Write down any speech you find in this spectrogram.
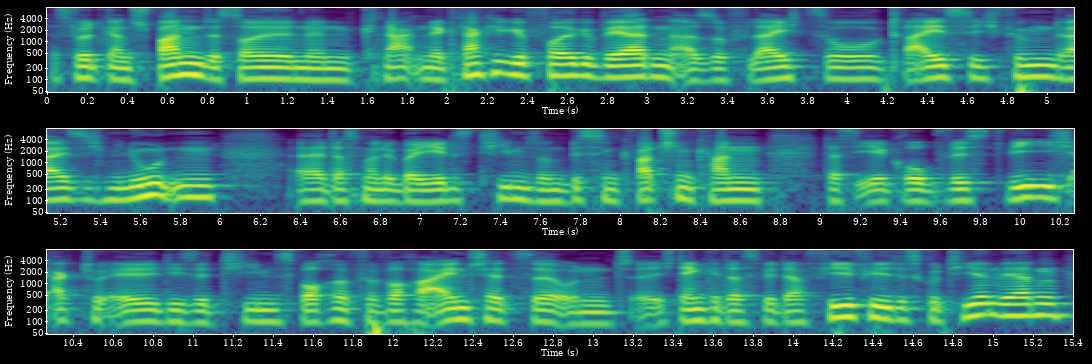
das wird ganz spannend. Es soll eine, knack eine knackige Folge werden, also vielleicht so 30, 35 Minuten, äh, dass man über jedes Team so ein bisschen quatschen kann, dass ihr grob wisst, wie ich aktuell aktuell diese Teams Woche für Woche einschätze und äh, ich denke, dass wir da viel, viel diskutieren werden,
